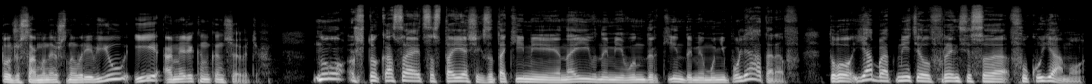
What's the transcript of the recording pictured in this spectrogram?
тот же самый National Review и American Conservative. Но что касается стоящих за такими наивными вундеркиндами манипуляторов, то я бы отметил Фрэнсиса Фукуяму,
